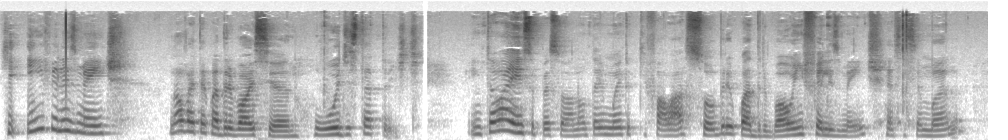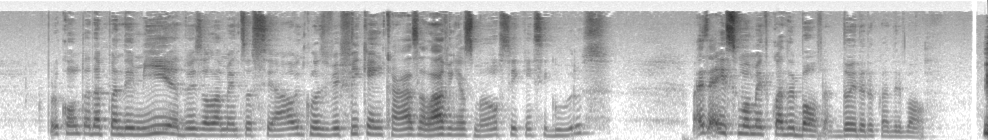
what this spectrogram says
que infelizmente não vai ter quadribol esse ano. O Wood está triste. Então é isso, pessoal. Não tem muito o que falar sobre o quadribol, infelizmente, essa semana. Por conta da pandemia, do isolamento social. Inclusive, fiquem em casa, lavem as mãos, fiquem seguros. Mas é isso, o momento quadribol, da doida do quadribol. E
